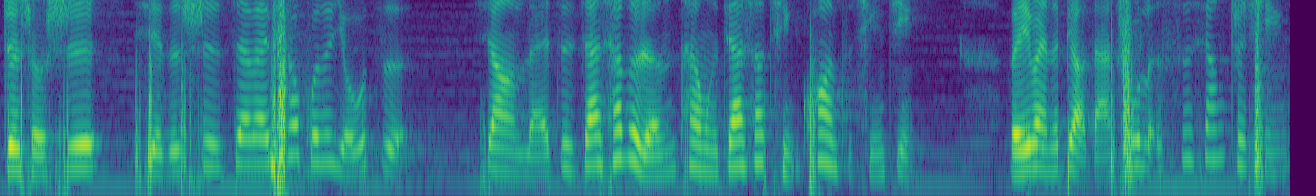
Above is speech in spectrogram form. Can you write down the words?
这首诗写的是在外漂泊的游子向来自家乡的人探问家乡情况的情景，委婉地表达出了思乡之情。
